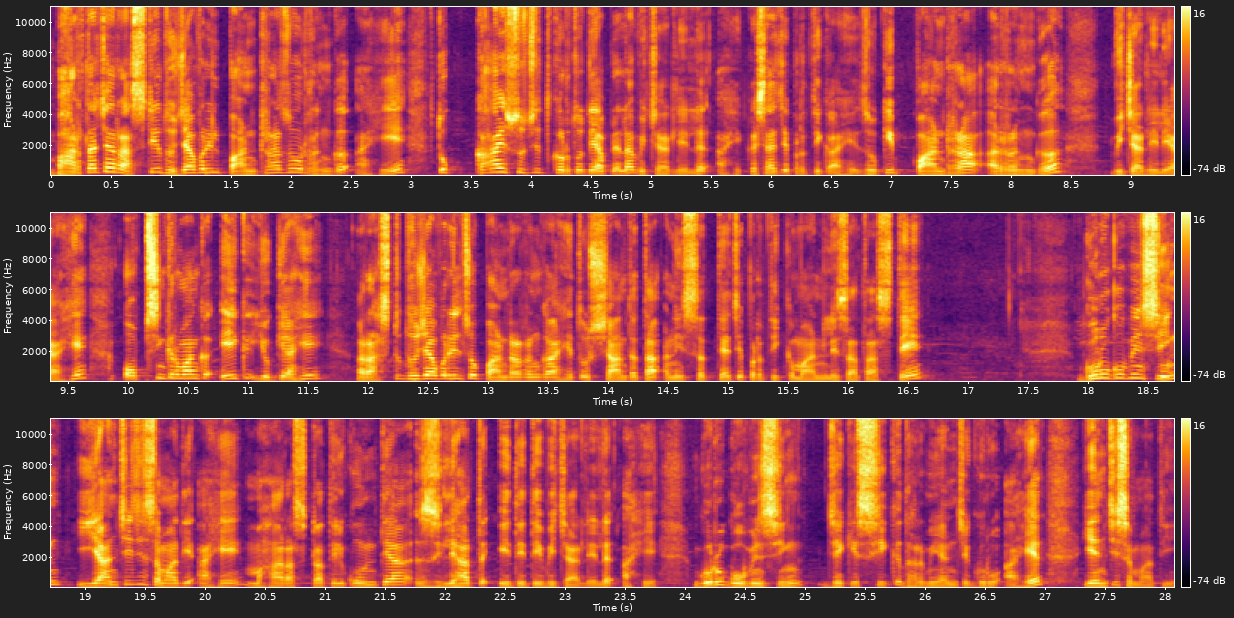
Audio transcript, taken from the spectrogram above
भारताच्या राष्ट्रीय ध्वजावरील पांढरा जो रंग आहे तो काय सूचित करतो ते आपल्याला विचारलेलं आहे. कशाचे प्रतीक आहे? जो की पांढरा रंग विचारलेले आहे. ऑप्शन क्रमांक एक योग्य आहे. राष्ट्रध्वजावरील जो पांढरा रंग आहे तो शांतता आणि सत्याचे प्रतीक मानले जात असते. गुरु गोविंद सिंग यांची जी समाधी आहे महाराष्ट्रातील कोणत्या जिल्ह्यात येते ते विचारलेलं आहे. गुरु गोविंद सिंग जे की सिख धर्मीयांचे गुरु आहेत यांची समाधी.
